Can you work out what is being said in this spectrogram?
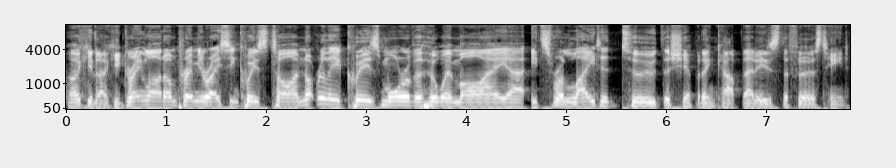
Okie dokie. Green light on Premier Racing quiz time. Not really a quiz, more of a who am I. Uh, it's related to the Shepparton Cup. That is the first hint.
